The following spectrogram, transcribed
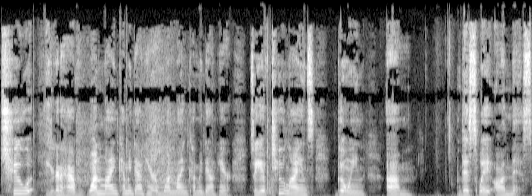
two, you're going to have one line coming down here and one line coming down here. So you have two lines going um, this way on this.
